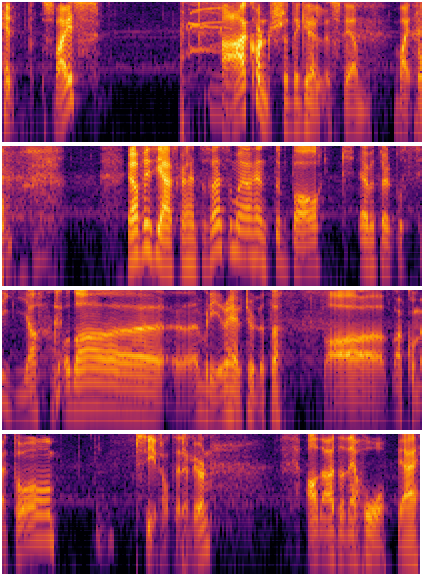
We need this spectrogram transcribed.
Hentsveis er kanskje det grelleste en veit om. Ja, for Hvis jeg skal hente sveis, så må jeg hente bak, eventuelt på sida. Og da øh, blir det helt tullete. Da, da kommer jeg til å si ifra til deg, Bjørn. Ja, det, det håper jeg.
